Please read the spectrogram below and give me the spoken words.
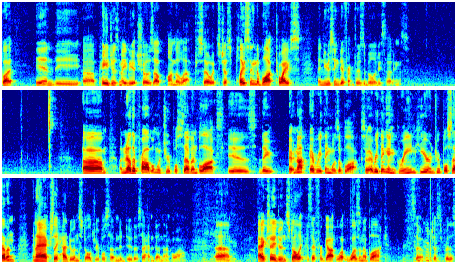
but in the uh, pages, maybe it shows up on the left. So it's just placing the block twice and using different visibility settings. Um, another problem with Drupal 7 blocks is they not everything was a block. So everything in green here in Drupal 7, and I actually had to install Drupal 7 to do this. I hadn't done that in a while. Uh, I actually had to install it because I forgot what wasn't a block. So just for this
